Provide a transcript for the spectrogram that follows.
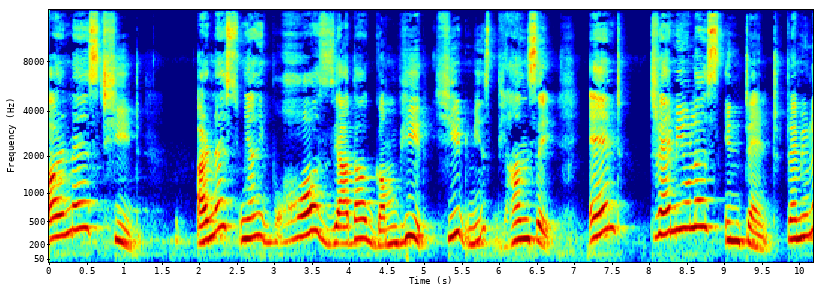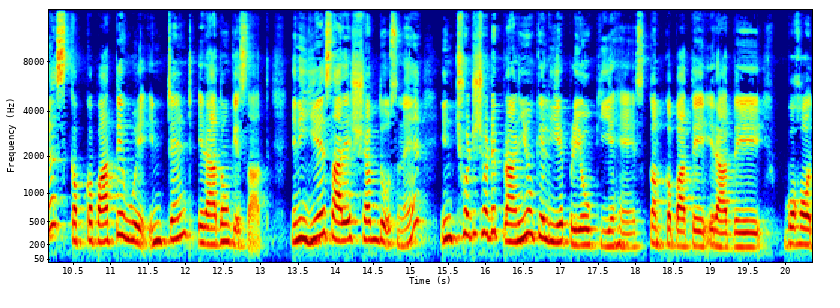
अर्नेस्ट हीड अर्नेस्ट यानी बहुत ज़्यादा गंभीर हीट मीन्स ध्यान से एंड ट्रेम्यूलस इंटेंट ट्रेम्यूलस कपकपाते हुए इंटेंट इरादों के साथ। यानी ये सारे शब्द उसने इन छोटे छोटे प्राणियों के लिए प्रयोग किए हैं, कपकपाते, इरादे, बहुत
